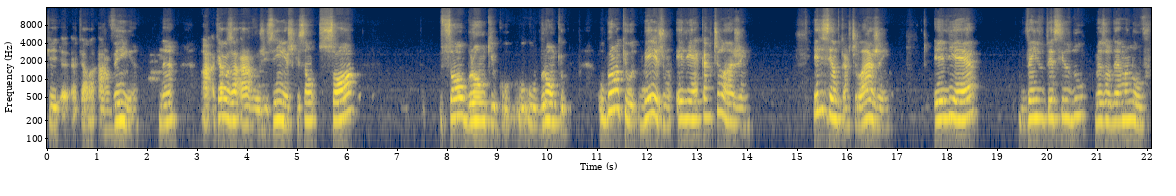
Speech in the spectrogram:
que, é aquela arvenha, né? aquelas árvorezinhas que são só só o brônquio, o, o brônquio o brônquio mesmo, ele é cartilagem. Ele sendo cartilagem, ele é vem do tecido mesoderma novo.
